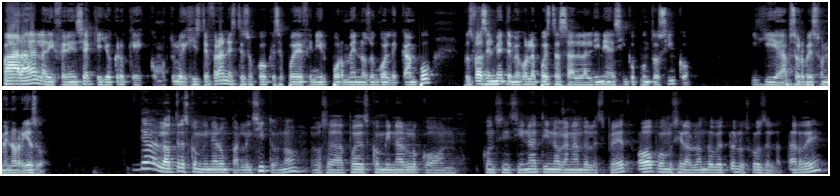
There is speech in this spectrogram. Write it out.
Para la diferencia que yo creo que, como tú lo dijiste, Fran, este es un juego que se puede definir por menos de un gol de campo, pues fácilmente mejor le apuestas a la línea de 5.5 y absorbes un menor riesgo. Ya la otra es combinar un parlaycito, ¿no? O sea, puedes combinarlo con, con Cincinnati no ganando el spread, o podemos ir hablando, Beto, de los juegos de la tarde,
